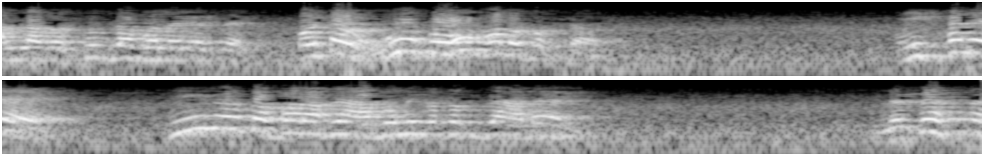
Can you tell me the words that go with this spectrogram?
আল্লাহ রসুলদা বলে গেছে, ওইটা হু বহু ফলো করতে হবে। এইখানে দিনের ব্যাপার আপনি আধুনিকতা যদি আনেন লেটেস্টটা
